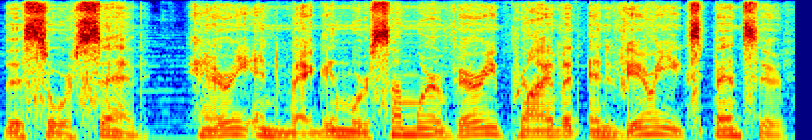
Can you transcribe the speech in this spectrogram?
The source said, Harry and Meghan were somewhere very private and very expensive.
